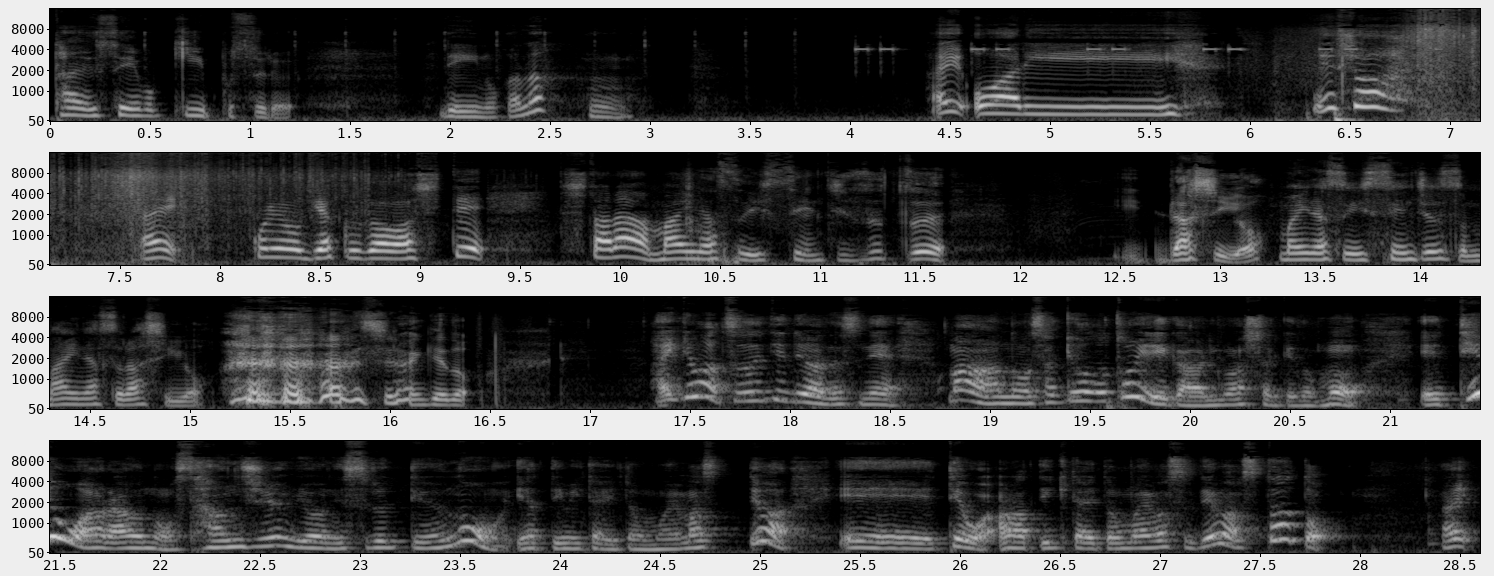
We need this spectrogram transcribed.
体勢をキープする。でいいのかな？うん。はい、終わりよいしょはい。これを逆側して、したらマイナス1センチずつ、らしいよ。マイナス1センチずつマイナスらしいよ。知らんけど。はい。では続いてではですね、まあ、あの、先ほどトイレがありましたけども、え手を洗うのを30秒にするっていうのをやってみたいと思います。では、えー、手を洗っていきたいと思います。では、スタートはい。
